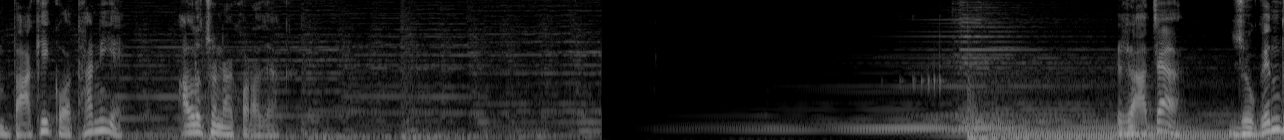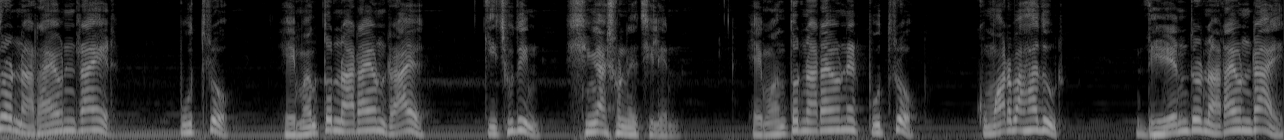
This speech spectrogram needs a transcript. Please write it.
বাকি কথা নিয়ে আলোচনা করা যাক। রাজা যোগেন্দ্র নারায়ণ রায়ের পুত্র হেমন্ত নারায়ণ রায় কিছুদিন সিংহাসনে ছিলেন। হেমন্ত নারায়ণের পুত্র কুমার বাহাদুর, ধীরেন্দ্র নারায়ণ রায়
